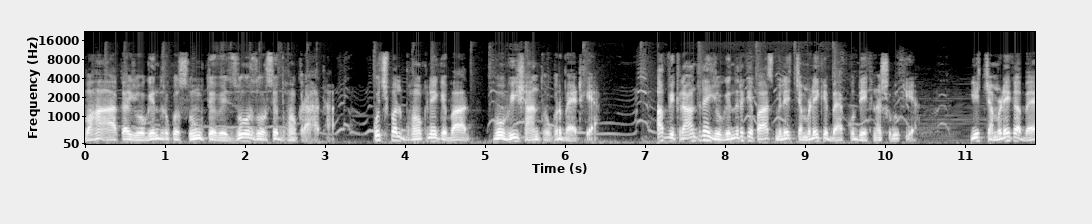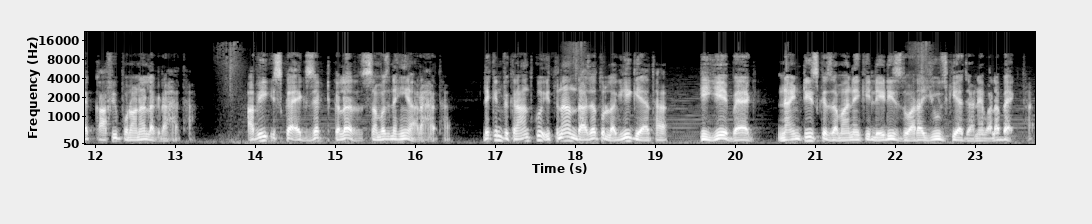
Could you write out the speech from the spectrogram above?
वहाँ आकर योगेंद्र को सूंघते हुए ज़ोर ज़ोर से भौंक रहा था। कुछ पल भौंकने के बाद वो भी शांत होकर बैठ गया। अब विक्रांत ने योगेंद्र के पास मिले चमड़े के बैग को देखना शुरू किया। ये चमड़े का बैग काफ़ी पुराना लग रहा था। अभी इसका एग्जैक्ट कलर समझ नहीं आ रहा था। लेकिन विक्रांत को इतना अंदाज़ा तो लग ही गया था कि ये बैग 90s के जमाने की लेडीज़ द्वारा यूज़ किया जाने वाला बैग था।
